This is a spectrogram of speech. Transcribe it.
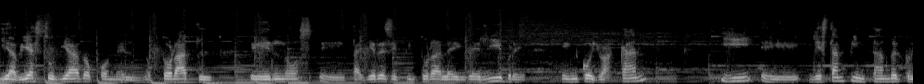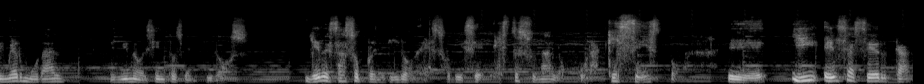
y había estudiado con el doctor Atl en los eh, talleres de pintura al aire libre en Coyoacán y, eh, están pintando el primer mural en 1922. Y él está sorprendido de eso, dice, esto es una locura, ¿qué es esto? Eh, y él se acerca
